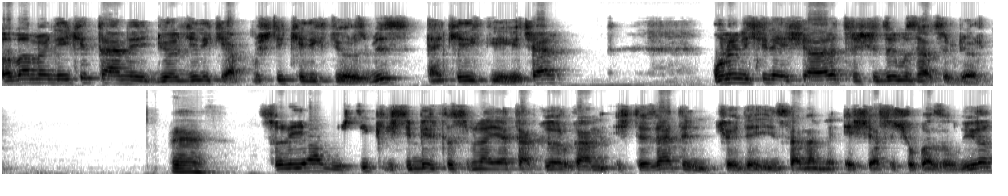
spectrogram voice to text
Babam öyle iki tane gölgelik yapmıştı. Kelik diyoruz biz. Yani kelik diye geçer. Onun içine eşyaları taşıdığımızı hatırlıyorum. Evet. Sonra yerleştik. İşte bir kısmına yatak, yorgan işte zaten köyde insanların eşyası çok az oluyor.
